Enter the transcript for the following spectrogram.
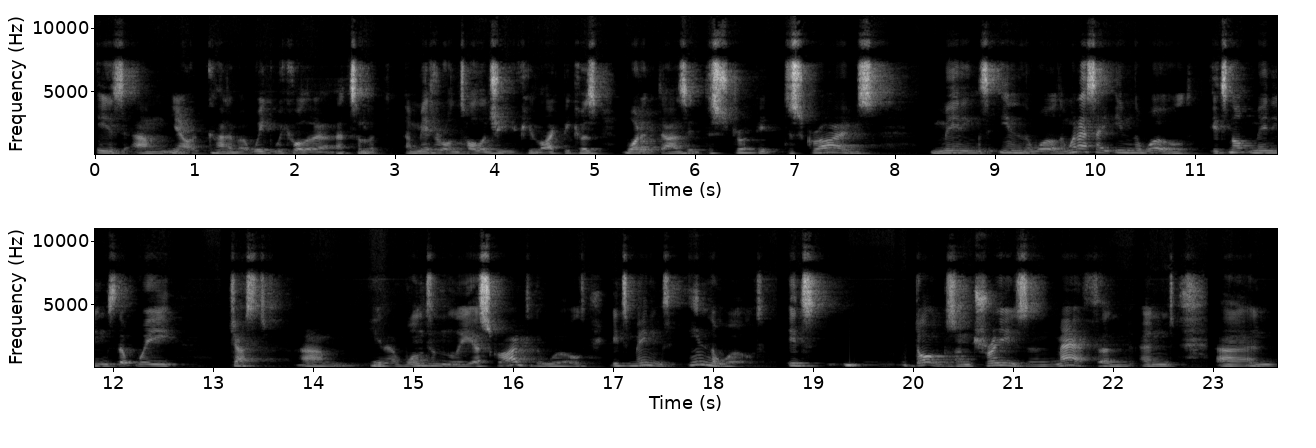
is um, you know kind of a we, we call it a, a sort of a, meta ontology, if you like, because what it does it, destri- it describes meanings in the world. And when I say in the world, it's not meanings that we just um, you know wantonly ascribe to the world. It's meanings in the world. It's dogs and trees and math and and uh, and,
